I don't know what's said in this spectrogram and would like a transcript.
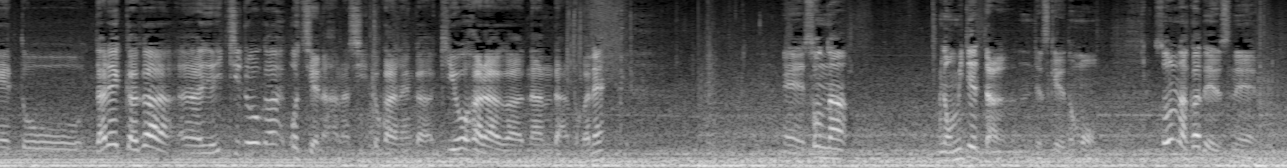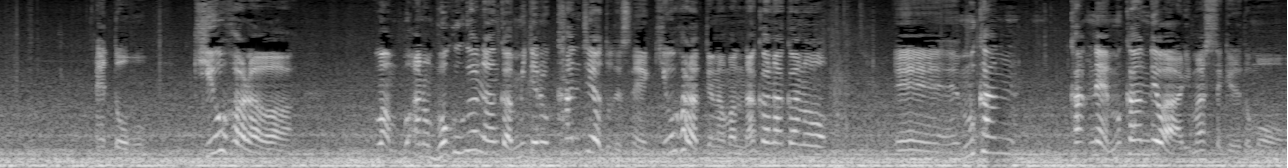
えっ、ー、と、誰かが、イチローが落合の話とか、なんか、清原がなんだとかね、えー、そんなのを見てたんですけれども、その中でですね、えっ、ー、と、清原は、まあ、あの、僕がなんか見てる感じやとですね、清原っていうのは、まあ、なかなかの、えー、無冠、か、ね、無冠ではありましたけれども、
